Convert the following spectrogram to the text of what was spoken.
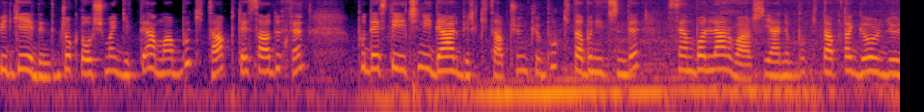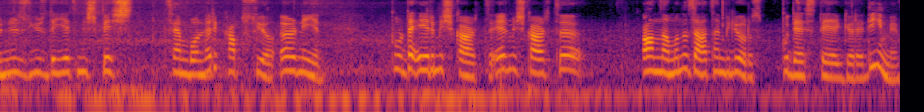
Bilgi edindim. Çok da hoşuma gitti ama bu kitap tesadüfen bu desteği için ideal bir kitap. Çünkü bu kitabın içinde semboller var. Yani bu kitapta gördüğünüz %75 sembolleri kapsıyor. Örneğin burada ermiş kartı. Ermiş kartı anlamını zaten biliyoruz bu desteğe göre değil mi?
